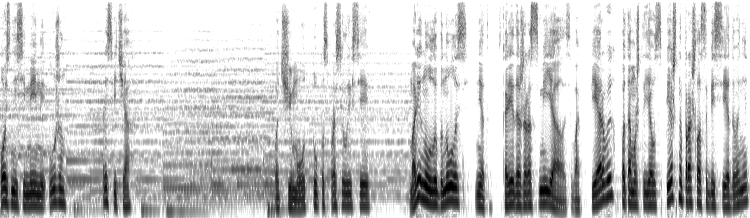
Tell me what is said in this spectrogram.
«Поздний семейный ужин при свечах». «Почему?» – тупо спросил Евсеев. Марина улыбнулась. Нет, скорее даже рассмеялась. Во-первых, потому что я успешно прошла собеседование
